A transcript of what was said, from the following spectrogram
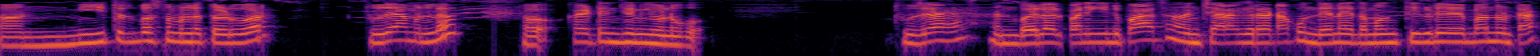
आणि मी इथंच बसतो म्हणलं तळूवर. तू जा म्हणलं? हो काही टेन्शन घेऊ नको. तू जा आणि बैलाला पाणी गिनी पाच आणि चारा गिरा टाकून दे नाही तर मग तिकडे बांधून टाक.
